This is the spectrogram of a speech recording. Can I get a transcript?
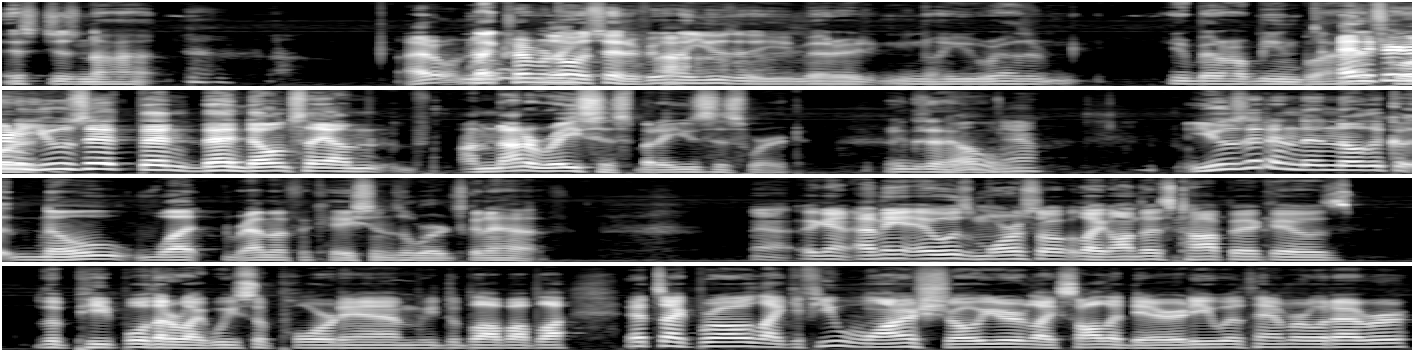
it's just not. I don't know. Like Trevor like- Noah said, if you're gonna uh, use it, you better, you know, you rather, you're better off being black. And if you're or- gonna use it, then then don't say I'm I'm not a racist, but I use this word. exactly, No. yeah. Use it and then know the know what ramifications the word's gonna have. Yeah, again, I think it was more so like on this topic. It was the people that are like, we support him, we do blah blah blah. It's like, bro, like if you want to show your like solidarity with him or whatever,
